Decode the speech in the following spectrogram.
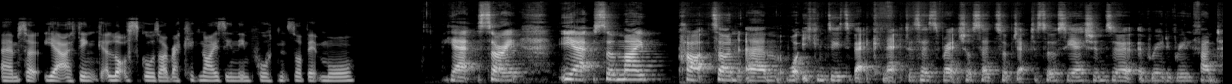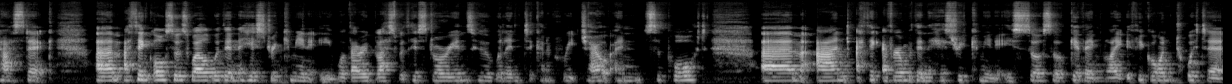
Um, so yeah, I think a lot of schools are recognizing the importance of it more. Yeah, sorry. Yeah, so my parts on um, what you can do to better connect. As, as Rachel said, subject associations are, are really, really fantastic. Um, I think also as well within the history community, we're very blessed with historians who are willing to kind of reach out and support. Um, and I think everyone within the history community is so, so giving. Like if you go on Twitter,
